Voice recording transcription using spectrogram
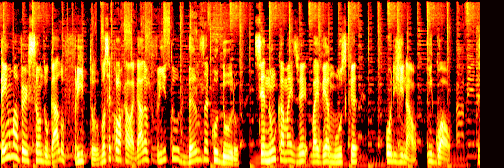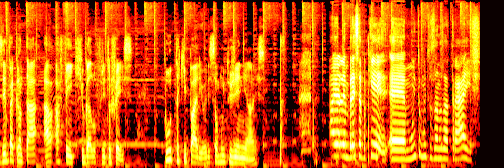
Tem uma versão do Galo Frito. Você coloca lá, Galo Frito, Danza Kuduro. Você nunca mais vê- vai ver a música original, igual. Você sempre vai cantar a, a fake que o Galo Frito fez. Puta que pariu, eles são muito geniais. Ah, eu lembrei, sabe o quê? É, muito, muitos anos atrás,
